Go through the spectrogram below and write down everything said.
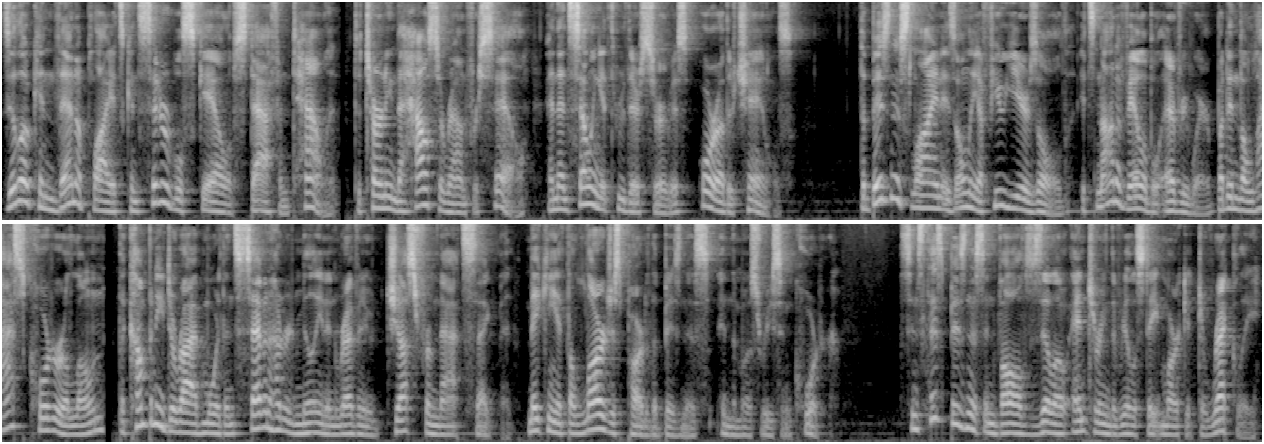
Zillow can then apply its considerable scale of staff and talent to turning the house around for sale and then selling it through their service or other channels. The business line is only a few years old. It's not available everywhere, but in the last quarter alone, the company derived more than 700 million in revenue just from that segment, making it the largest part of the business in the most recent quarter. Since this business involves Zillow entering the real estate market directly,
